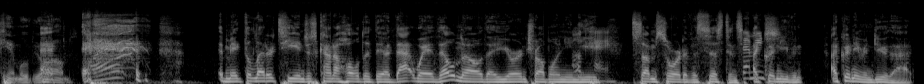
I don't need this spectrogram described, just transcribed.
You can't move your Eh, arms. Make the letter T and just kind of hold it there. That way, they'll know that you're in trouble and you need some sort of assistance. I couldn't sh- even I couldn't even do that.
